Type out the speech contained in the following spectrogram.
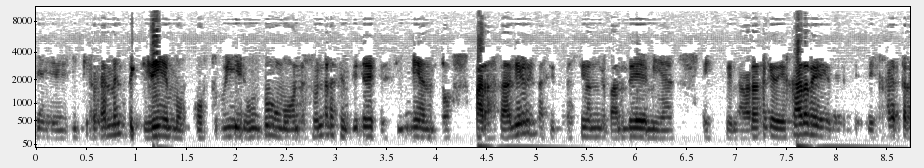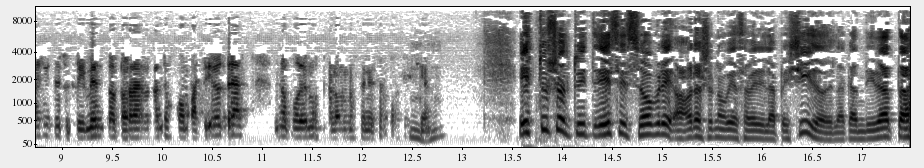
eh, y que realmente queremos construir un rumbo, una zona argentina de crecimiento para salir de esta situación de pandemia, este, la verdad que dejar de, dejar atrás este sufrimiento, a perder tantos compatriotas, no podemos ponernos en esa posición. ¿Es tuyo el tuit ese sobre, ahora yo no voy a saber el apellido de la candidata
